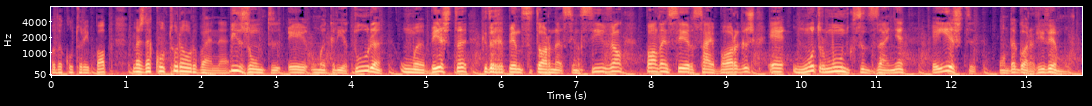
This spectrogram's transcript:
ou da cultura hip hop, mas da cultura urbana. Bisonte é uma criatura, uma besta que de repente se torna sensível, podem ser cyborgs, é um outro mundo que se desenha, é este onde agora vivemos.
